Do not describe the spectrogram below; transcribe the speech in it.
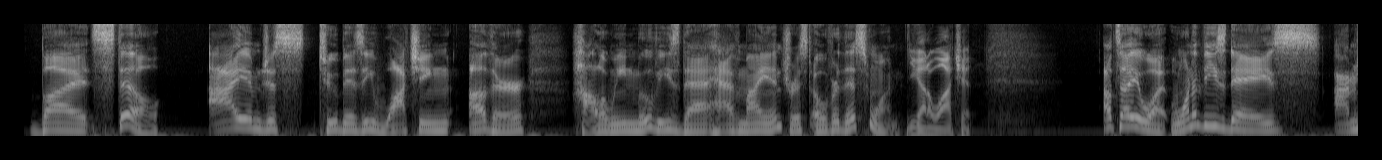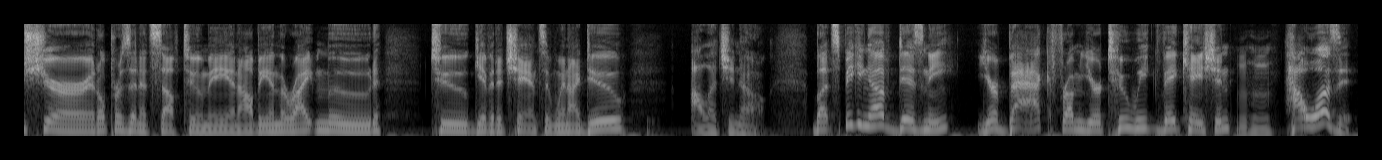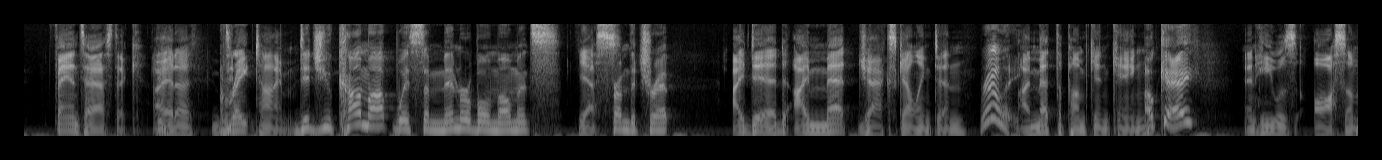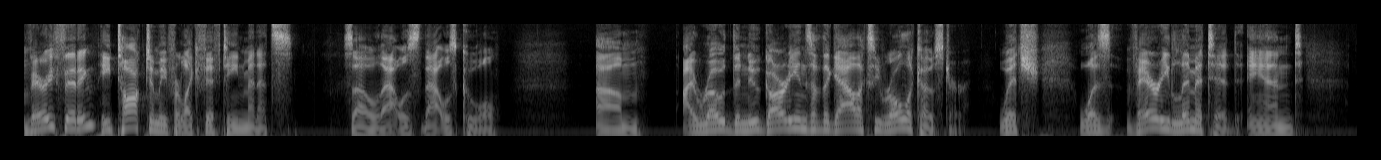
but still, I am just too busy watching other Halloween movies that have my interest over this one. You gotta watch it. I'll tell you what, one of these days, I'm sure it'll present itself to me and I'll be in the right mood to give it a chance. And when I do, I'll let you know. But speaking of Disney, you're back from your two week vacation. How was it? Fantastic. I had a great time. Did you come up with some memorable moments Yes. from the trip? I did. I met Jack Skellington. Really? I met the Pumpkin King, okay. and he was awesome. Very fitting. He talked to me for like 15 minutes. So that was that was cool. Um I rode the new Guardians of the Galaxy roller coaster, which was very limited and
